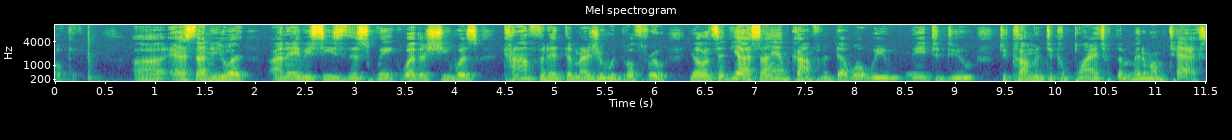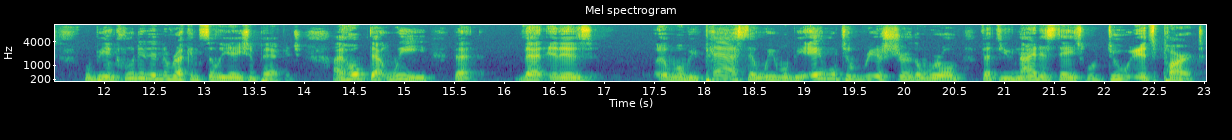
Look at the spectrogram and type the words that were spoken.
Okay. Uh, asked on the U.S. on ABC's this week whether she was confident the measure would go through. Yellen said, "Yes, I am confident that what we need to do to come into compliance with the minimum tax will be included in the reconciliation package. I hope that we that that it is it will be passed and we will be able to reassure the world that the United States will do its part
